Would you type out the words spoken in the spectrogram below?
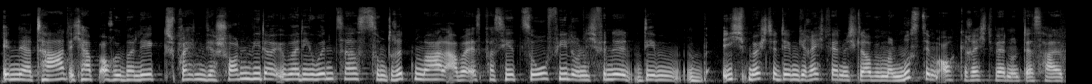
In der Tat. Ich habe auch überlegt, sprechen wir schon wieder über die Windsors zum dritten Mal. Aber es passiert so viel und ich finde, dem, ich möchte dem gerecht werden und ich glaube, man muss dem auch gerecht werden und deshalb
